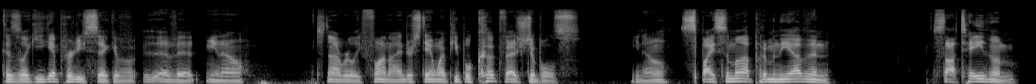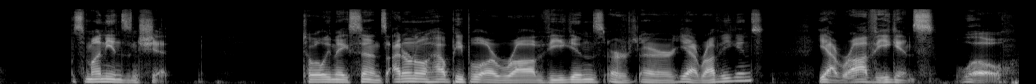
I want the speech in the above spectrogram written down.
because like you get pretty sick of of it. You know, it's not really fun. I understand why people cook vegetables. You know, spice them up, put them in the oven, saute them with some onions and shit. Totally makes sense. I don't know how people are raw vegans or or yeah, raw vegans. Yeah, raw vegans. Whoa.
